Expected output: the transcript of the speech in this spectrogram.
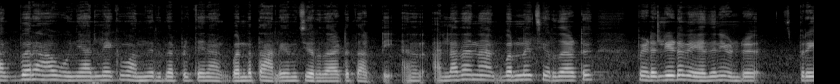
അക്ബർ ആ ഊഞ്ഞാലിലേക്ക് വന്നിരുന്നപ്പോഴത്തേന് അക്ബറിന്റെ തലയൊന്ന് ചെറുതായിട്ട് തട്ടി. അല്ലാതെ തന്നെ അക്ബറിന് ചെറുതായിട്ട് പെടലിയുടെ വേദനയുണ്ട്. സ്പ്രേ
